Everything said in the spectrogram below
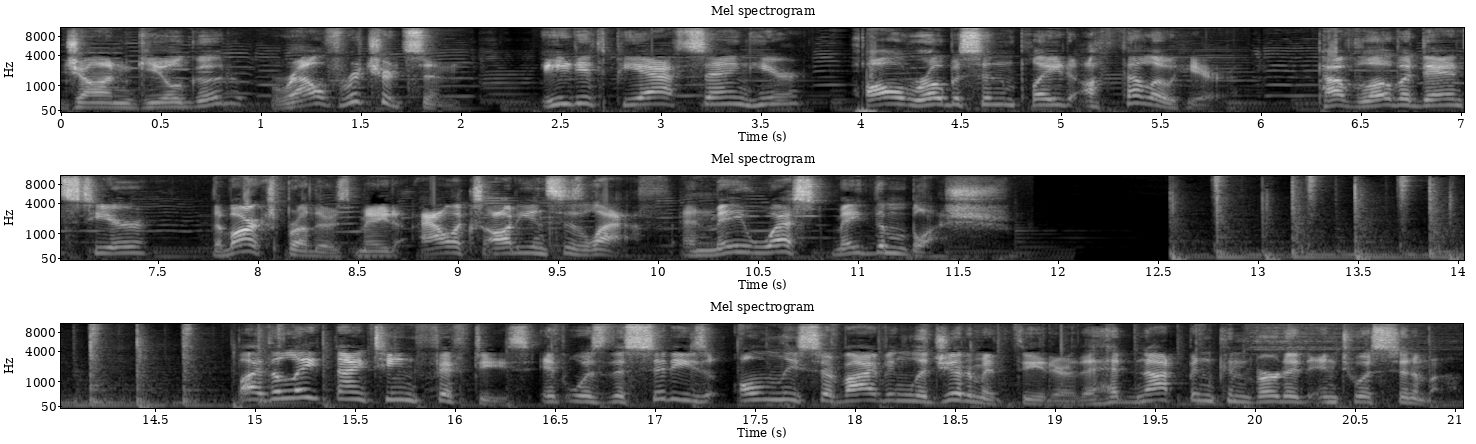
John Gielgud, Ralph Richardson, Edith Piaf sang here, Paul Robeson played Othello here, Pavlova danced here, the Marx Brothers made Alex audiences laugh, and Mae West made them blush. By the late 1950s, it was the city's only surviving legitimate theater that had not been converted into a cinema.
